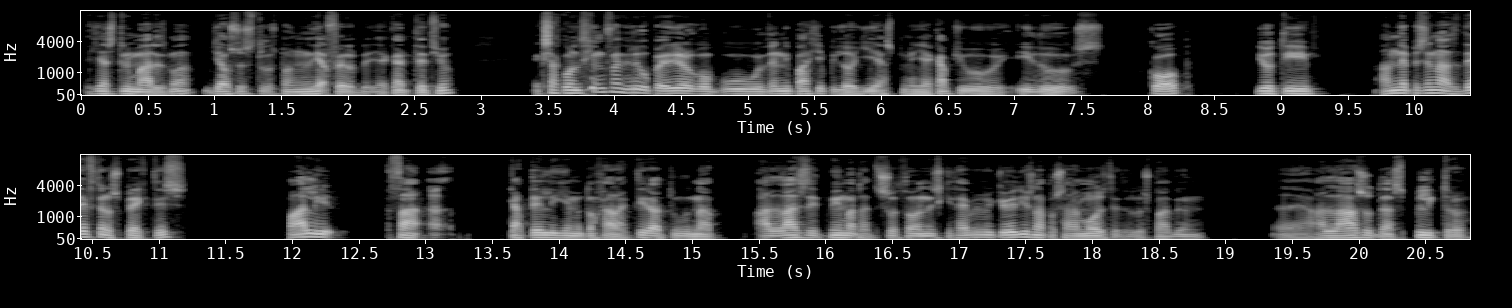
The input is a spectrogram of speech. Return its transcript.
για στριμάρισμα, για όσους τέλος πάντων ενδιαφέρονται για κάτι τέτοιο. Εξακολουθεί μου φαίνεται λίγο περίεργο που δεν υπάρχει επιλογή ας πούμε, για κάποιο είδους co-op, διότι αν έπαιζε ένας δεύτερος παίκτης, πάλι θα ε, κατέληγε με τον χαρακτήρα του να αλλάζει τμήματα της οθόνης και θα έπρεπε και ο ίδιος να προσαρμόζεται τέλος πάντων, ε, αλλάζοντας πλήκτρο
